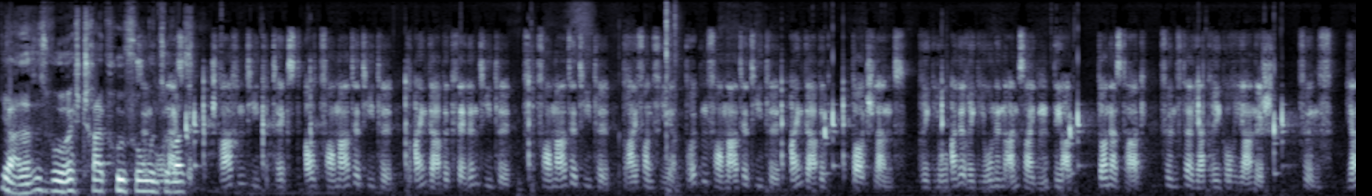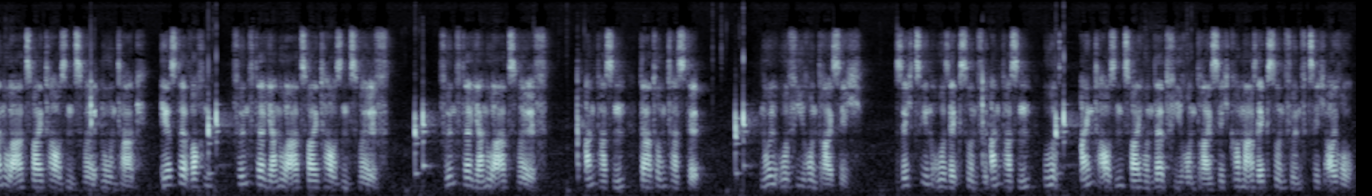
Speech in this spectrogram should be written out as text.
Ja, das ist wohl Rechtschreibprüfung und sowas. Sprachentitel, Text, Formate, Titel, Eingabequellentitel, Formate, Titel, 3 von 4, Brücken, Formate, Titel, Eingabe, Deutschland, Region, alle Regionen anzeigen, der, Donnerstag, 5. Jahr Gregorianisch, 5, Januar 2012, Montag, 1. Wochen, 5. Januar 2012, 5. Januar 12, anpassen, Datum-Taste, 0 Uhr 34, 16 Uhr 56, anpassen, Uhr, 1234,56 Euro.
